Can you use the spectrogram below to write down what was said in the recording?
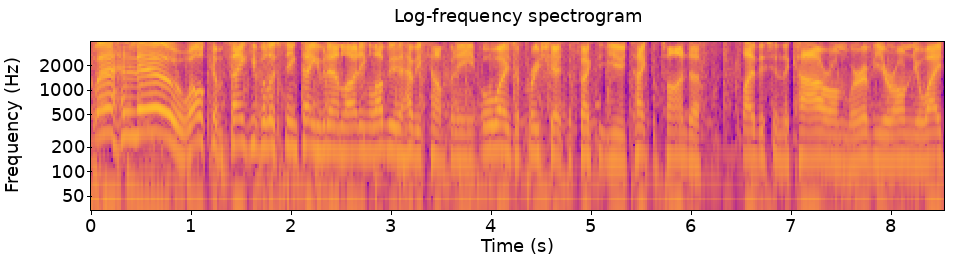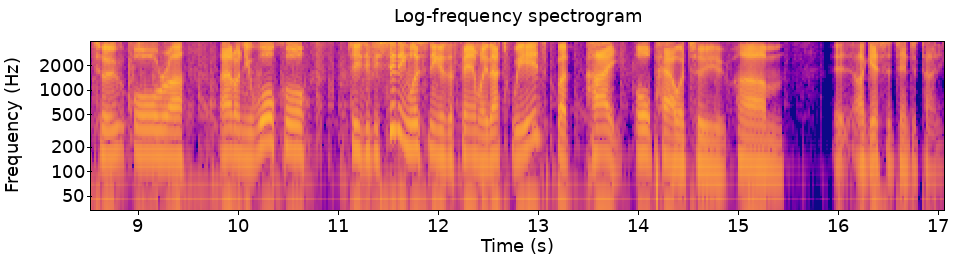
Well, hello, welcome. Thank you for listening. Thank you for downloading. Lovely to have your company. Always appreciate the fact that you take the time to play this in the car on wherever you're on your way to, or uh, out on your walk, or geez, if you're sitting listening as a family, that's weird. But hey, all power to you. Um, it, I guess it's entertaining.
